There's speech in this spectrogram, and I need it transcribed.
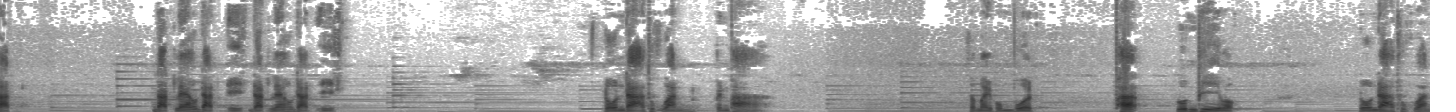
ดัด ดัดแล้วดัดอีก ดัดแล้วดัดอีก โดนด่าทุกวันเป็นพระ สมัยผมบวชพระรุ่นพี่บอก โดนด่าทุกวัน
